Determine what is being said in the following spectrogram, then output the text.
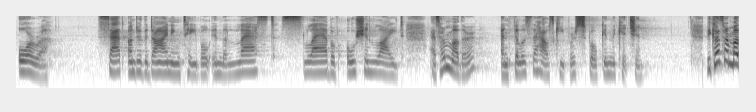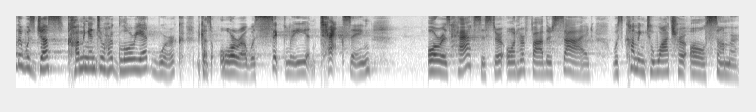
Aura sat under the dining table in the last slab of ocean light as her mother and Phyllis the housekeeper spoke in the kitchen. Because her mother was just coming into her glory at work, because Aura was sickly and taxing, Aura's half sister on her father's side was coming to watch her all summer.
